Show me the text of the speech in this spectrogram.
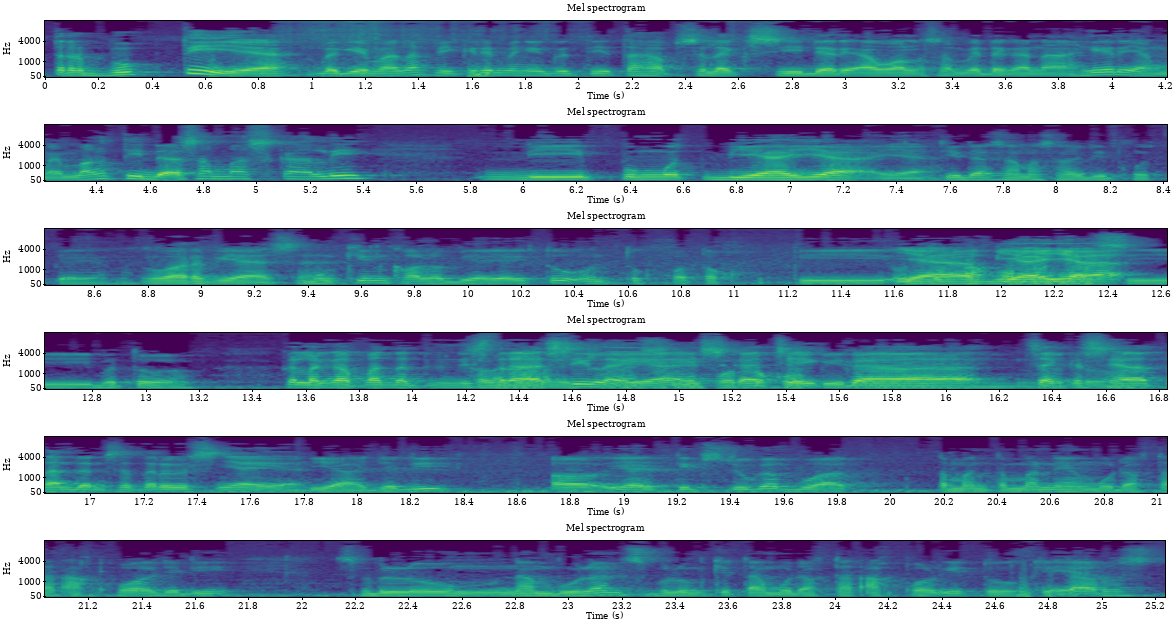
terbukti ya bagaimana Fikri mengikuti tahap seleksi dari awal sampai dengan akhir yang memang tidak sama sekali dipungut biaya ya. tidak sama sekali dipungut biaya mas. Luar biasa. Mungkin kalau biaya itu untuk fotokopi, Ya, untuk biaya- betul. Kelengkapan administrasi lah ya, administrasi, fotokopi SKCK, dan lain-lain, cek betul. kesehatan dan seterusnya ya. Ya, jadi eh, ya tips juga buat teman-teman yang mau daftar akpol. Jadi sebelum enam bulan sebelum kita mau daftar akpol itu, kita harus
